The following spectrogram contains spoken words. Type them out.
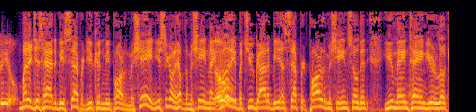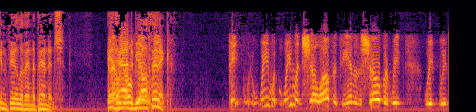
feel. But it just had to be separate. You couldn't be part of the machine. You're still going to help the machine make No. money, but you got to be a separate part of the machine so that you maintain your look and feel of independence. It had to be authentic. We would we would show up at the end of the show, but we we we'd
